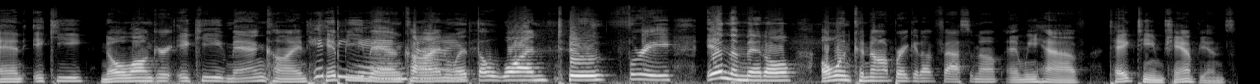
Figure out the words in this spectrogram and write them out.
and Icky, no longer Icky Mankind, Hippie Hippie, mankind. Mankind. with the one, two, three in the middle. Owen could not break it up fast enough, and we have tag team champions.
